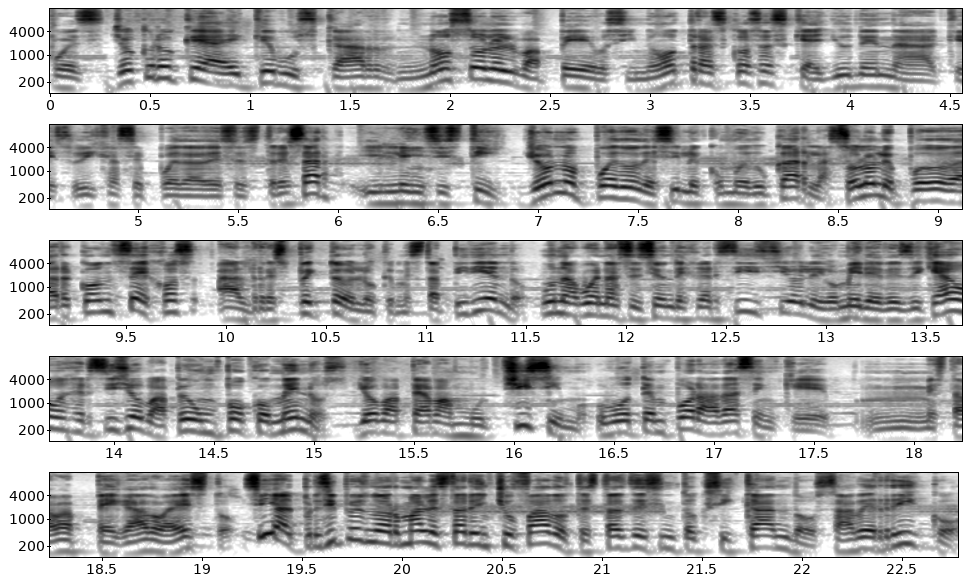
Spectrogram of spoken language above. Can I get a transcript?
pues yo creo que hay que buscar no solo el vapeo, sino otras cosas que ayuden a que su hija se pueda desestresar. Y le insistí, yo no puedo decirle cómo educarla, solo le puedo dar consejos al respecto de lo que me está pidiendo. Una buena sesión de ejercicio, le digo, mire, desde que hago ejercicio vapeo un poco menos. Yo vapeaba muchísimo. Hubo temporadas en que mm, me estaba pegado a esto. Sí, al principio es normal estar enchufado, te estás desintoxicando, sabe rico.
